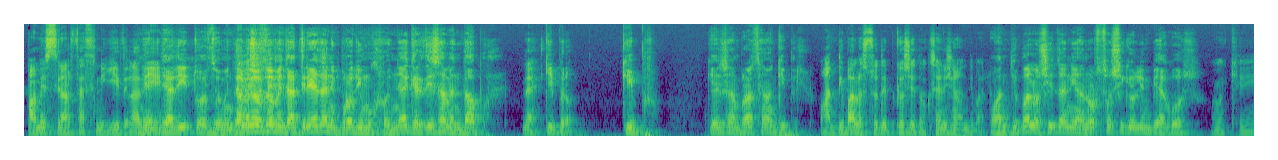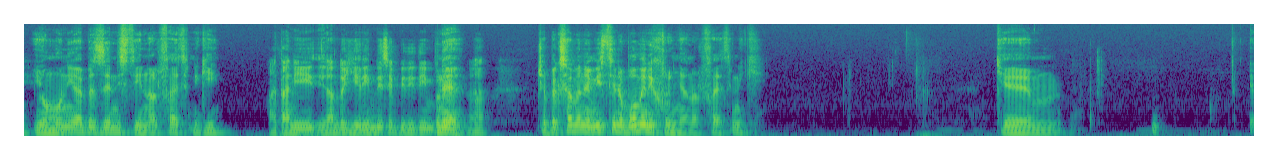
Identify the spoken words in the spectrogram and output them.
Πάμε στην Αλφα Εθνική, δηλαδή. Ναι, δηλαδή το Τέλος, 72-73 ήταν η πρώτη μου χρονιά, κερδίσαμε double. Ναι, Κύπρο. Κύπρο. Κερδίσαμε πρωτάθλημα Κύπελλο. Ο αντίπαλος τότε ποιος ήταν, ξέρεις ο αντίπαλος. Ο αντίπαλος ήταν η Ανόρθωση και ο Ολυμπιακός. Οκ. Η Ομόνοια έπαιζε στην Αλφα Εθνική. Α, Ήταν, η- ήταν το γυρίν της επειδή την Ναι. Α. Και παίξαμε εμείς την επόμενη χρονιά Αλφα Εθνική. Και μ, ε,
